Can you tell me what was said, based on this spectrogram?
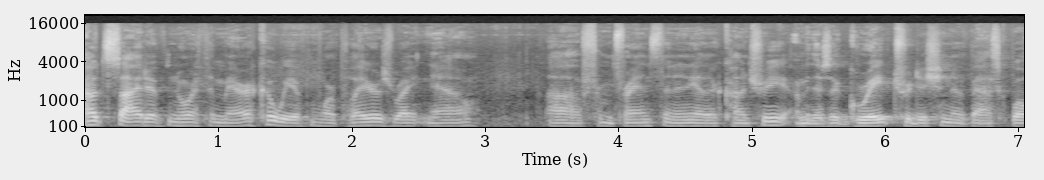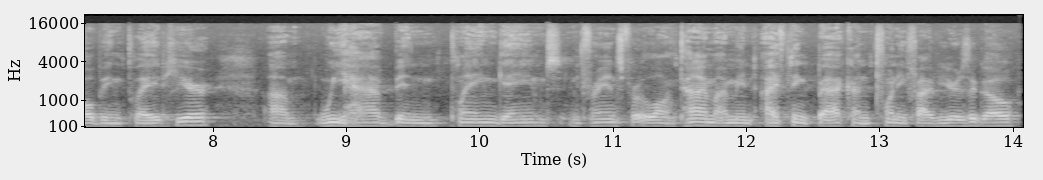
outside of North America, we have more players right now uh, from France than any other country. I mean, there's a great tradition of basketball being played here. Um, we have been playing games in France for a long time. I mean, I think back on 25 years ago,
